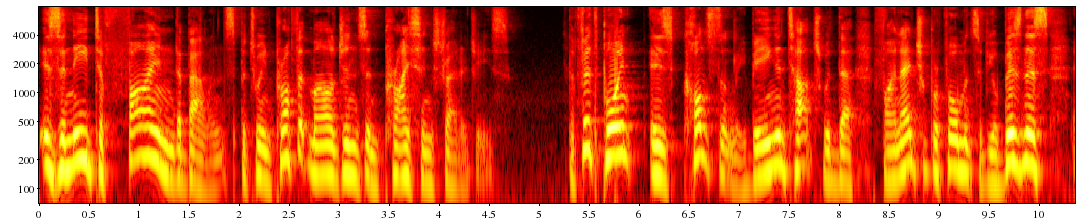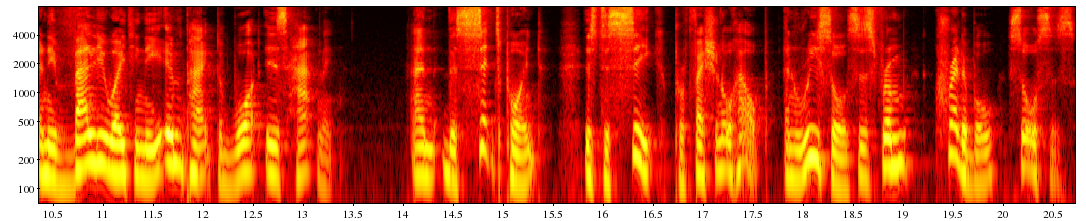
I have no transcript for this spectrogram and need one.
is the need to find the balance between profit margins and pricing strategies. The fifth point is constantly being in touch with the financial performance of your business and evaluating the impact of what is happening. And the sixth point is to seek professional help and resources from credible sources.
